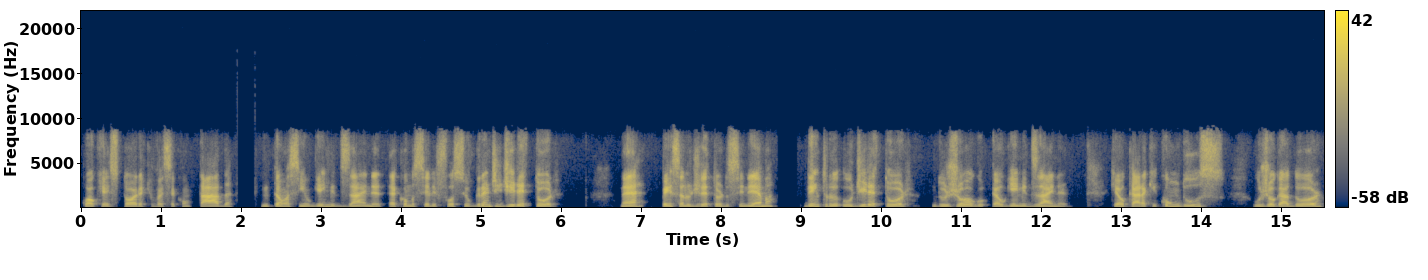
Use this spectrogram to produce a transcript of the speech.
qual que é a história que vai ser contada. Então, assim, o game designer é como se ele fosse o grande diretor, né? Pensa no diretor do cinema, dentro o diretor do jogo é o game designer, que é o cara que conduz o jogador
